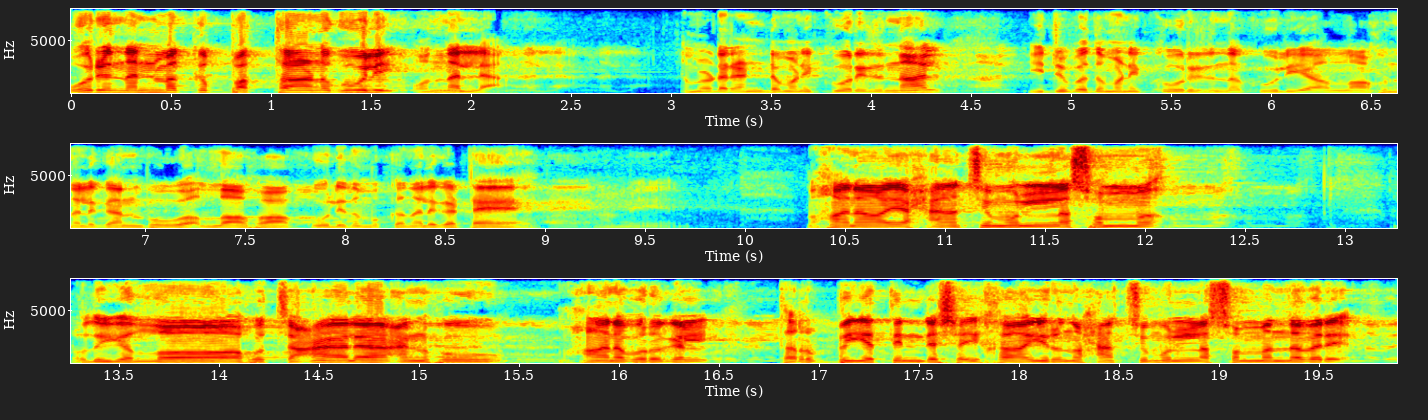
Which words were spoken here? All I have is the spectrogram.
ഒരു നന്മക്ക് പത്താണ് കൂലി ഒന്നല്ല. നമ്മളുടെ രണ്ട് മണിക്കൂർ ഇരുന്നാൽ ഇരുപത് മണിക്കൂർ ഇരുന്ന കൂലി അള്ളാഹു നൽകാൻ പോവുക. അള്ളാഹു ആ കൂലി നമുക്ക് നൽകട്ടെ. മഹാനായ അൻഹു മഹാനവറുകൾ തർബിയത്തിന്റെ ഷെയ്ഖായിരുന്നു അസ്വം എന്നവര്.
